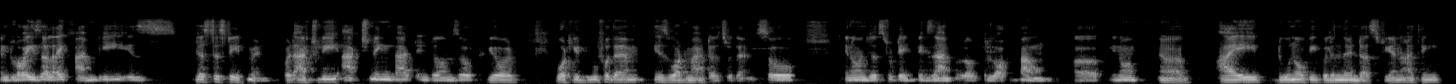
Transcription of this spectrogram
employees are like family is just a statement, but actually actioning that in terms of your what you do for them is what matters to them. So, you know, just to take the example of the lockdown, uh, you know, uh, I do know people in the industry, and I think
